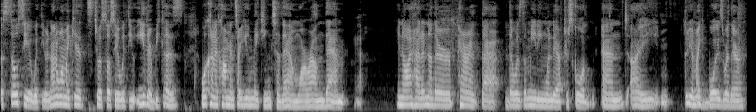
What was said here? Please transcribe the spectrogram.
associate with you. And i don't want my kids to associate with you either because what kind of comments are you making to them or around them? Yeah. You know, I had another parent that there was a meeting one day after school, and I, three of my boys were there.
